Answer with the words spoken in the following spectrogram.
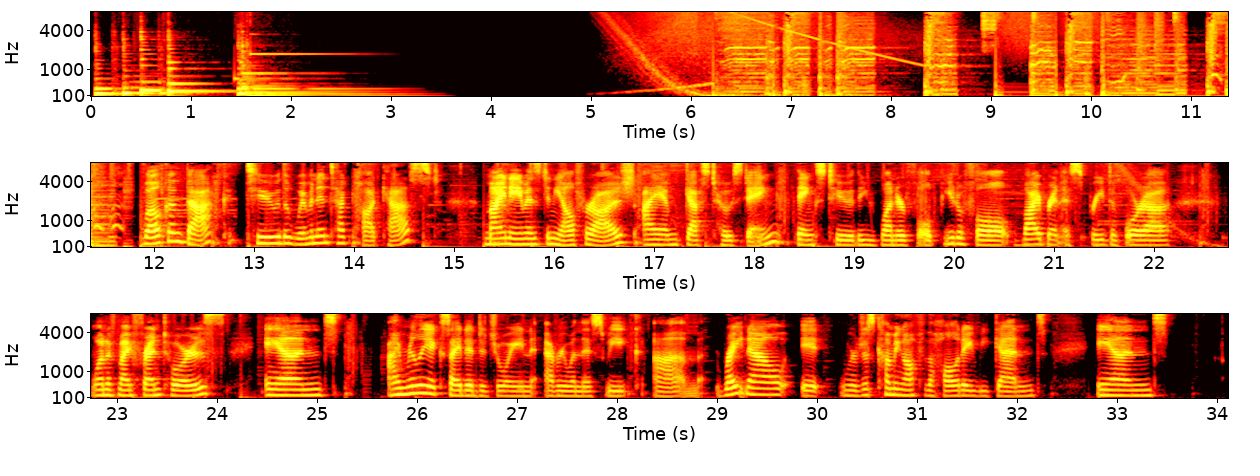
Welcome back to the Women in Tech podcast. My name is Danielle Farage. I am guest hosting thanks to the wonderful, beautiful, vibrant Espree Devora, one of my friend tours and I'm really excited to join everyone this week. Um, right now, it we're just coming off of the holiday weekend, and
